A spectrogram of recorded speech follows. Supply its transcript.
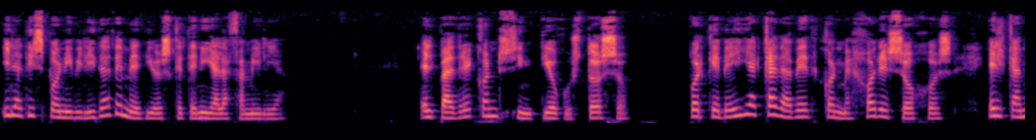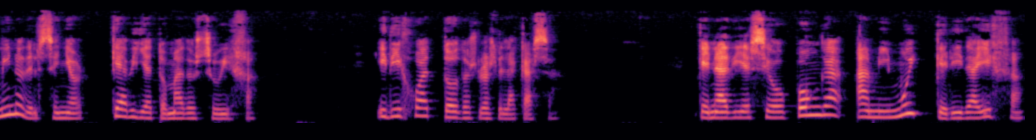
y la disponibilidad de medios que tenía la familia. El padre consintió gustoso, porque veía cada vez con mejores ojos el camino del Señor que había tomado su hija. Y dijo a todos los de la casa que nadie se oponga a mi muy querida hija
